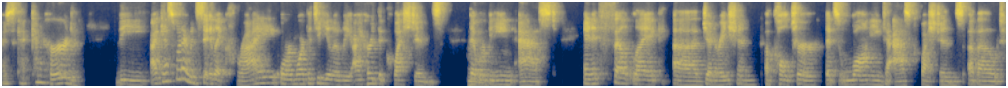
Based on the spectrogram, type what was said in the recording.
I just kind of heard the, I guess what I would say, like cry, or more particularly, I heard the questions that mm. were being asked and it felt like a generation, a culture that's longing to ask questions about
